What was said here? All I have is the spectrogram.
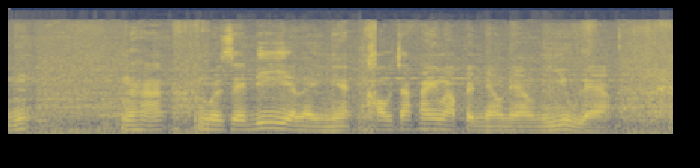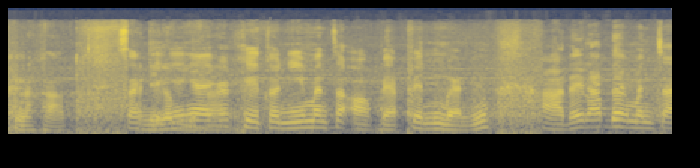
นซ์นะฮะเมอร์เซเดสอะไรอย่างเงี้ยเขาจะให้มาเป็นแนวแนวๆนี้อยู่แล้ว นะครับสังอันเกนี้ตมีง่ายให้ๆก็คือตัวนี้มันจะออกแบบเป็นเหมือนอาได้รับแรงบันจะ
